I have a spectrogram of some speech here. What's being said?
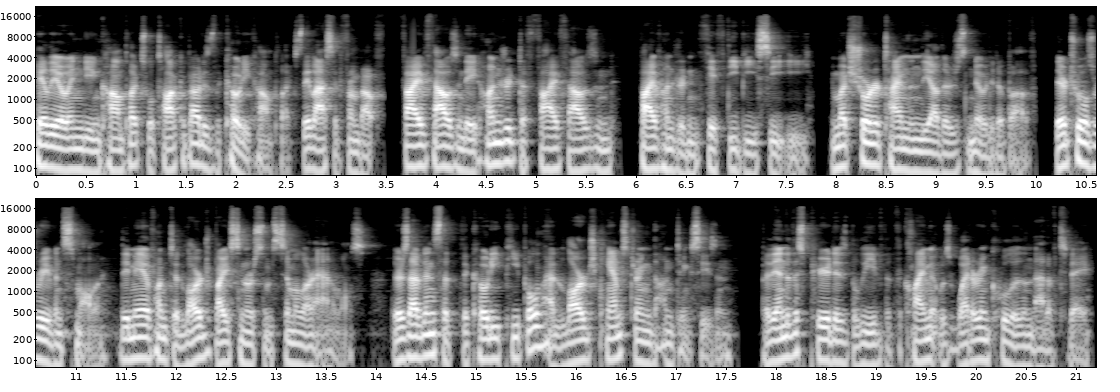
Paleo Indian complex we'll talk about is the Cody complex. They lasted from about 5800 to 5550 BCE a much shorter time than the others noted above. Their tools were even smaller. They may have hunted large bison or some similar animals. There is evidence that the Cody people had large camps during the hunting season. By the end of this period, it is believed that the climate was wetter and cooler than that of today,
